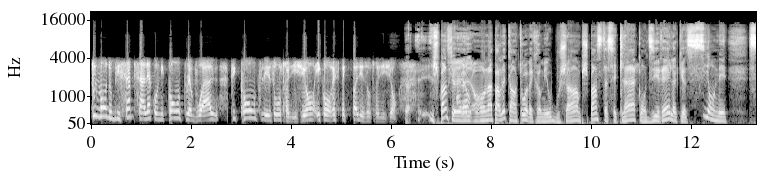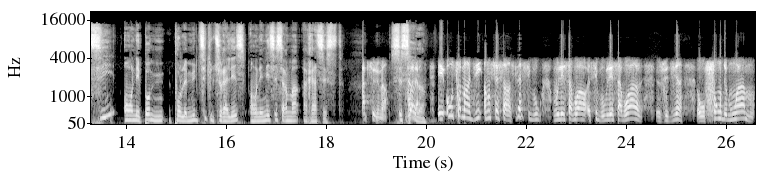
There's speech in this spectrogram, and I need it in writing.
tout le monde oublie ça puis ça a l'air qu'on est contre le voile puis contre les autres religions et qu'on respecte pas les autres religions. Je pense que Alors- euh, on en parlait tantôt avec Roméo Bouchard, puis je pense que c'est assez clair qu'on dirait là, que si on est si on n'est pas pour le multiculturalisme, on est nécessairement raciste. Absolument. C'est ça, Voilà. là. Et autrement dit, en ce sens-là, si vous voulez savoir, si vous voulez savoir, je veux dire, au fond de moi,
